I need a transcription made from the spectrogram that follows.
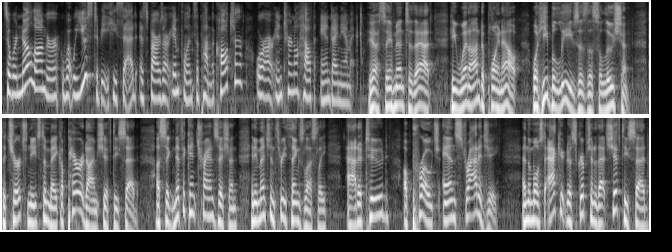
So we're no longer what we used to be, he said, as far as our influence upon the culture or our internal health and dynamic. Yes, amen to that. He went on to point out what he believes is the solution. The church needs to make a paradigm shift, he said, a significant transition. And he mentioned three things, Leslie attitude, approach, and strategy. And the most accurate description of that shift, he said,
